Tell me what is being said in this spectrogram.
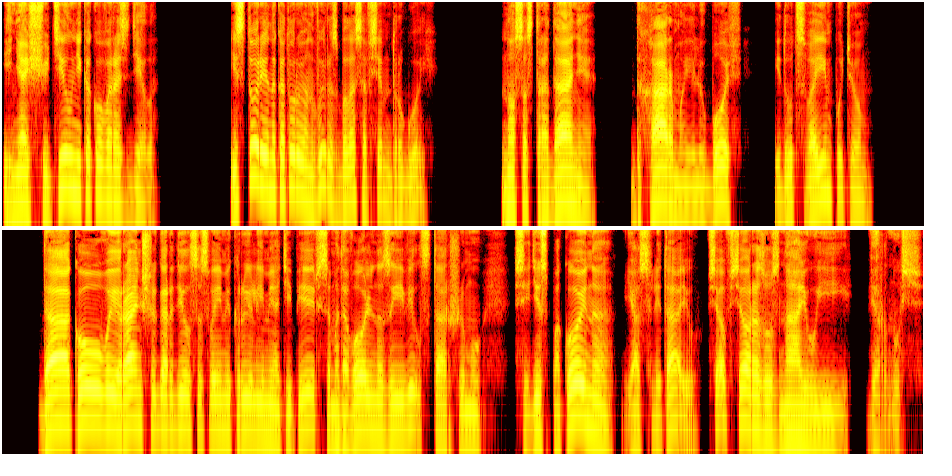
и не ощутил никакого раздела. История, на которую он вырос, была совсем другой. Но сострадание, дхарма и любовь идут своим путем. Да, Коува и раньше гордился своими крыльями, а теперь самодовольно заявил старшему «Сиди спокойно, я слетаю, все-все разузнаю и вернусь».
